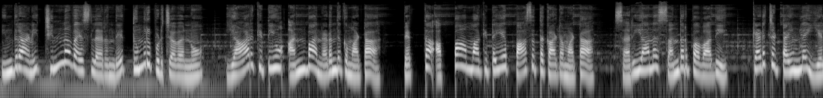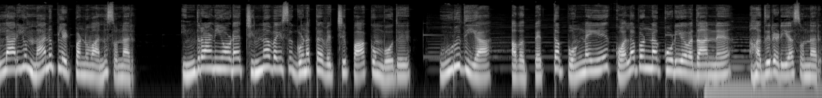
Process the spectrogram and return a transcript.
இந்திராணி சின்ன வயசுல இருந்தே திமிரு பிடிச்சவன்னும் யார்கிட்டயும் அன்பா நடந்துக்க மாட்டா பெத்த அப்பா அம்மா கிட்டயே பாசத்தை காட்ட மாட்டா சரியான சந்தர்ப்பவாதி கிடைச்ச டைம்ல எல்லாரையும் மேனுப்புலேட் பண்ணுவான்னு சொன்னார். இந்திராணியோட சின்ன வயசு குணத்தை வச்சு பார்க்கும்போது உறுதியா அவ பெத்த பொண்ணையே கொலை பண்ணக்கூடியவதான்னு அதிரடியா சொன்னாரு.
